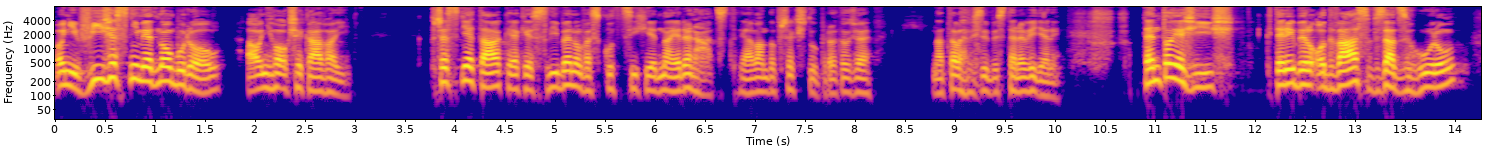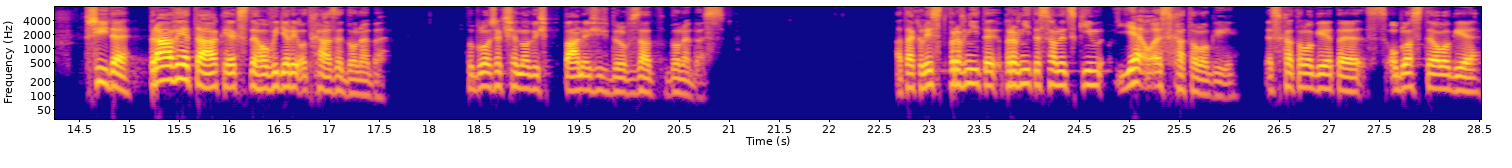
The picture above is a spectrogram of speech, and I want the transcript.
oni ví, že s ním jednou budou a oni ho očekávají. Přesně tak, jak je slíbeno ve skutcích 1.11. Já vám to přečtu, protože na televizi byste neviděli. Tento Ježíš, který byl od vás vzat z hůru, přijde právě tak, jak jste ho viděli odcházet do nebe. To bylo řečeno, když pán Ježíš byl vzat do nebes. A tak list první, te, první tesalonickým je o eschatologii. Eschatologie to je oblast teologie,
